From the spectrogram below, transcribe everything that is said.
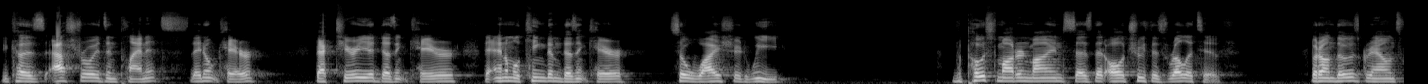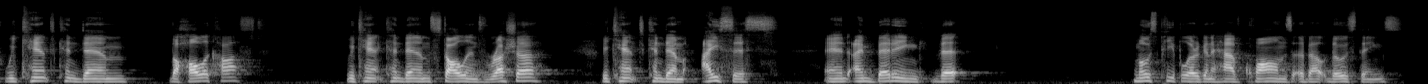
Because asteroids and planets, they don't care. Bacteria doesn't care. The animal kingdom doesn't care. So why should we? The postmodern mind says that all truth is relative. But on those grounds, we can't condemn the Holocaust. We can't condemn Stalin's Russia. We can't condemn ISIS. And I'm betting that most people are going to have qualms about those things.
